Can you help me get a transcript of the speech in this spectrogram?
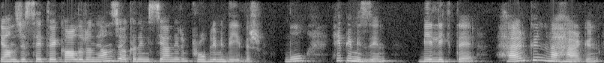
yalnızca STK'ların, yalnızca akademisyenlerin problemi değildir. Bu hepimizin birlikte her gün ve her gün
